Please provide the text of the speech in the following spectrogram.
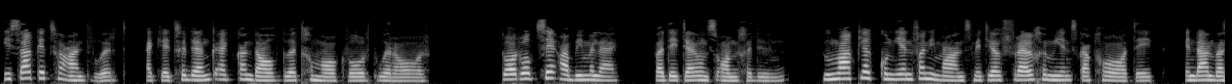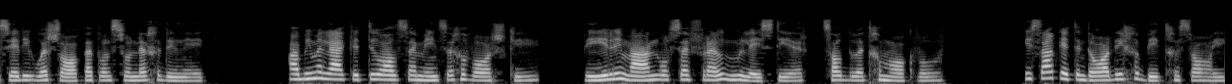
Isaac het geantwoord, ik het gedink ek kan dalk doodgemaak word oor haar. Daarop sê Abimelech, wat het jy ons aangedoen? Hoe makkelijk kon een van die mans met jouw vrouw gemeenschap gehad het, en dan was jy die oorzaak dat ons zonde gedoen het. Abimelech het toe al sy mense gewaarskie, wie hierdie man of sy vrou molesteer, sal doodgemaak word. Isaac het in daardie gebied gesaai,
